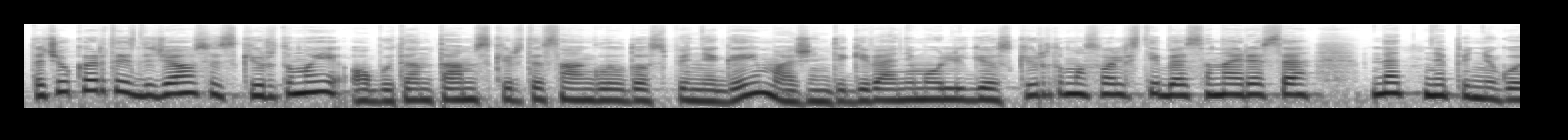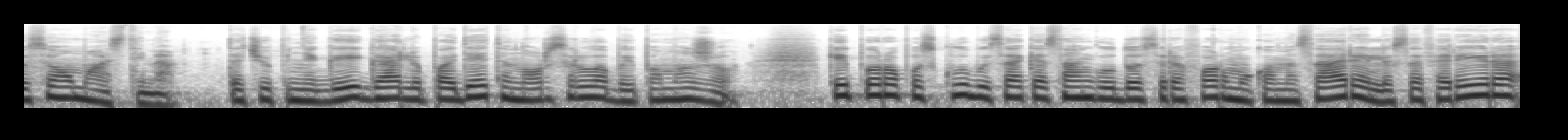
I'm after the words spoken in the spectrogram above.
Tačiau kartais didžiausi skirtumai, o būtent tam skirti sanglaudos pinigai, mažinti gyvenimo lygio skirtumus valstybėse narėse, net ne piniguose, o mąstyme tačiau pinigai gali padėti nors ir labai pamažu. Kaip Europos klubui sakė sanglaudos reformų komisarė Lisa Ferreira,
